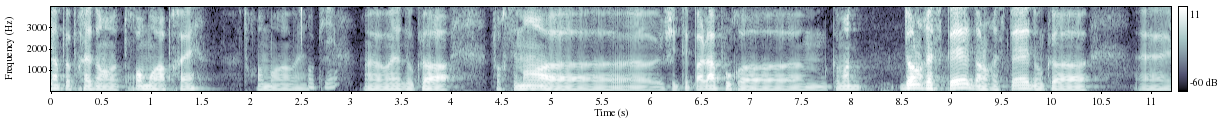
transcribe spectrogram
à peu près dans trois mois après. Trois mois, ouais. Ok. Ouais, ouais, donc forcément, j'étais pas là pour comment dans le respect, dans le respect. Donc, euh,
